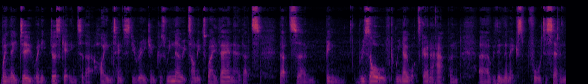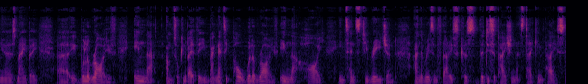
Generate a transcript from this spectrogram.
when they do, when it does get into that high intensity region, because we know it's on its way there now. That's that's um, been resolved. We know what's going to happen uh, within the next four to seven years, maybe. Uh, it will arrive in that. I'm talking about the magnetic pole will arrive in that high intensity region, and the reason for that is because the dissipation that's taking place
